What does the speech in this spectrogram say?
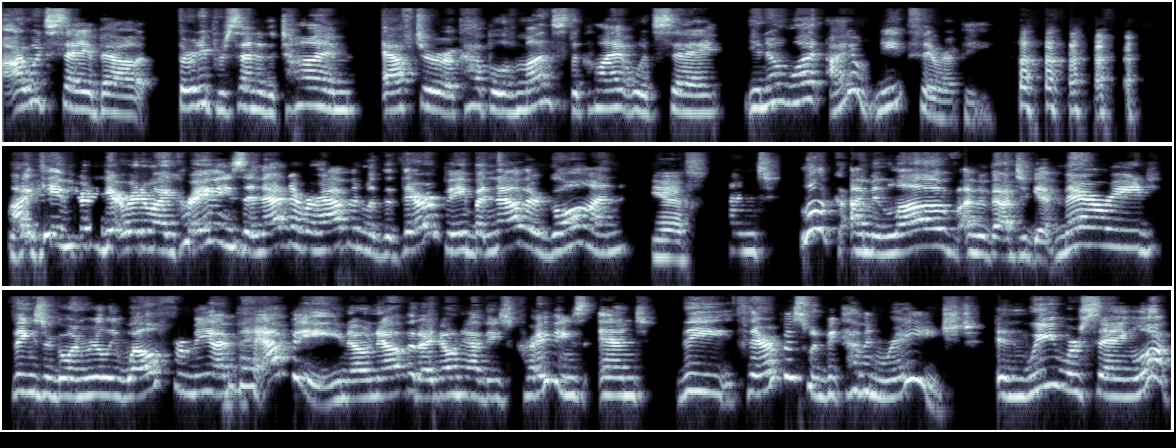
I would say about 30% of the time, after a couple of months, the client would say, You know what? I don't need therapy. I came here to get rid of my cravings, and that never happened with the therapy, but now they're gone. yes. And look, I'm in love. I'm about to get married. Things are going really well for me. I'm happy, you know, now that I don't have these cravings. And the therapist would become enraged. And we were saying, look,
